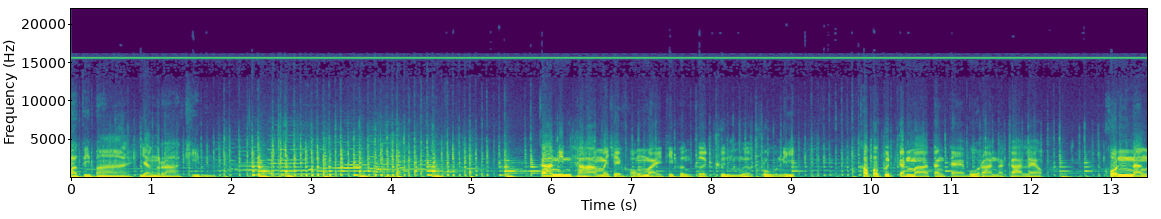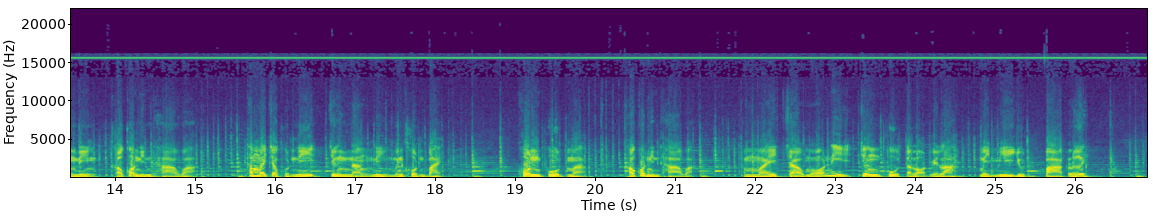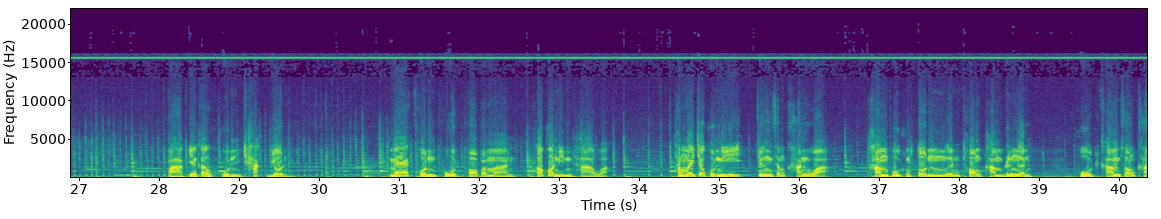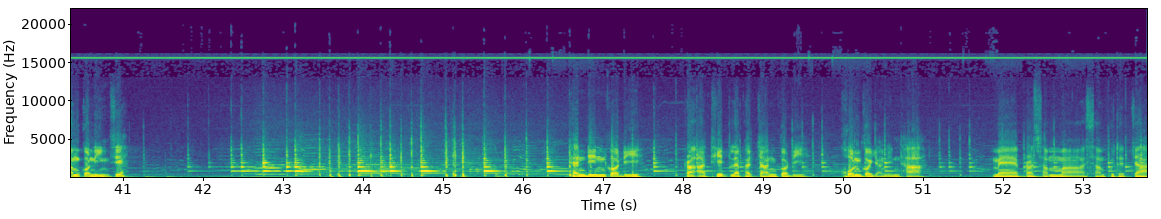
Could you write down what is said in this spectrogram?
ปฏิมายังราคิน การนินทาไม่ใช่ของใหม่ที่เพิ่งเกิดขึ้นเมื่อครู่นี้ เขาประพฤติกันมาตั้งแต่โบราณกาลแล้ว คนนั่งนิ่งเขาก็นินทาว่าทำไมเจ้าคนนี้จึงนั่งนิ่งเหมือนคนใบ้ คนพูดมาก เขาก็นินทาว่าทำไมเจ้าหมอนี่จึงพูดตลอดเวลาไม่มีหยุดปากเลย ปากยังก็หุ่นชักยนต์ แม้คนพูดพอประมาณ เขาก็นินทาว่าทำไมเจ้าคนนี้จึงสำคัญว่าคำพูดของตนเหมือนทองคำหรือเงิน พูดคำสองคำก็นิ่งเสียแผ่นดินก็ดี พระอาทิตย์และพระจันทร์ก็ดี คนก็อย่างนินทา แม้พระสัมมาสัมพุทธเจ้า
